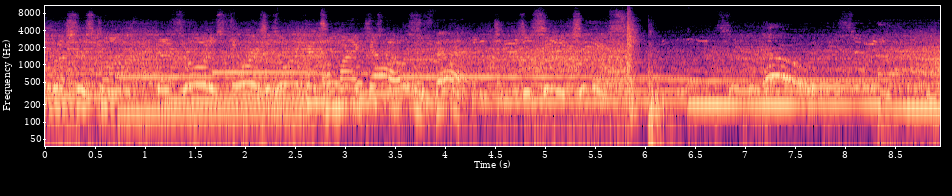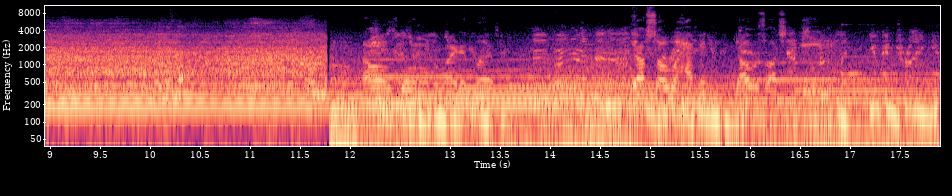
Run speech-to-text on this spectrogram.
Day, now rushers come. Gonna throw it as far as his arm can Oh my God, what was that? Kansas City Chiefs. I don't know what's going on right it, but y'all saw what happened. Y'all was watching the game. You can try new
